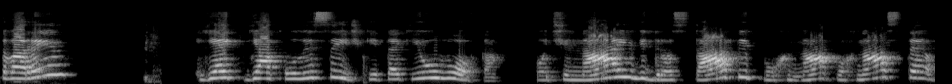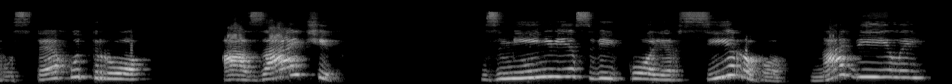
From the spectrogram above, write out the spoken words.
тварин, як, як у лисички, так і у вовка, починає відростати пухна, пухнасте густе хутро, а зайчик змінює свій колір сірого на білий.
